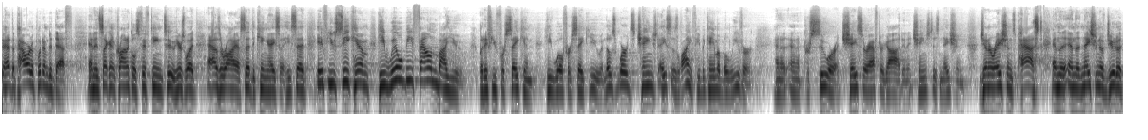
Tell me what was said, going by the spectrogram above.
had the power to put him to death. And in Second Chronicles 15, 2, here's what Azariah said to King Asa. He said, If you seek him, he will be found by you. But if you forsake him, he will forsake you. And those words changed Asa's life. He became a believer and a, and a, pursuer, a chaser after God, and it changed his nation. Generations passed, and the, and the nation of Judah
